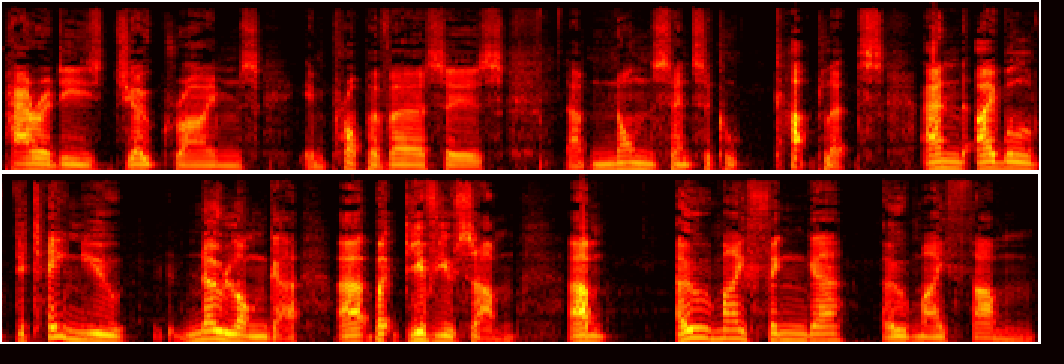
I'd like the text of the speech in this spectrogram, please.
parodies, joke rhymes, improper verses, uh, nonsensical couplets. And I will detain you no longer, uh, but give you some. Um, oh, my finger, oh, my thumb,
